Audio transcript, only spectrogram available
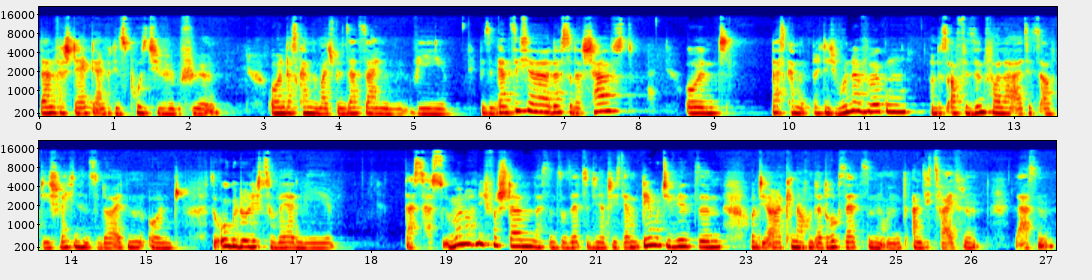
dann verstärkt ihr einfach dieses positive Gefühl. Und das kann zum Beispiel ein Satz sein wie, wir sind ganz sicher, dass du das schaffst. Und das kann richtig Wunder wirken und ist auch viel sinnvoller, als jetzt auf die Schwächen hinzudeuten und so ungeduldig zu werden wie, das hast du immer noch nicht verstanden. Das sind so Sätze, die natürlich sehr demotiviert sind und die eure Kinder auch unter Druck setzen und an sich zweifeln lassen.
